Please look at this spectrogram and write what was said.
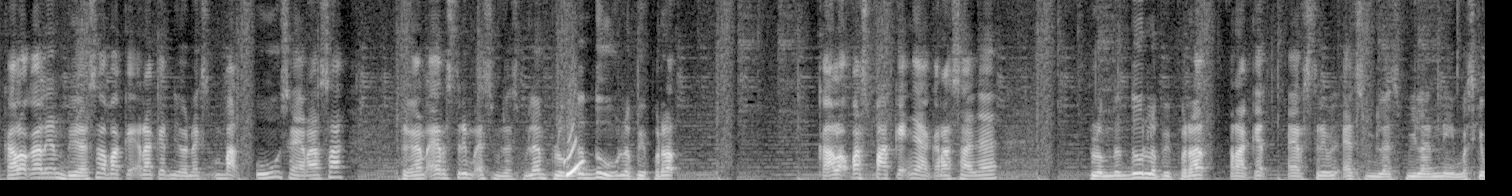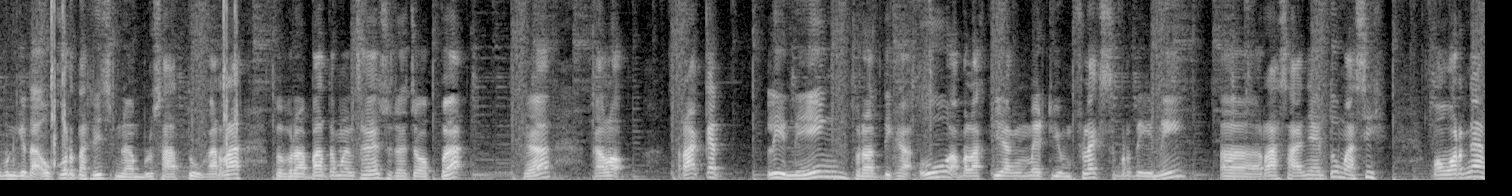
Kalau kalian biasa pakai raket Yonex 4U saya rasa dengan Airstream S99 belum tentu lebih berat. Kalau pas pakainya kerasanya belum tentu lebih berat raket Airstream S99 ini. Meskipun kita ukur tadi 91 karena beberapa teman saya sudah coba ya. Kalau raket Lining berat 3U apalagi yang medium flex seperti ini uh, rasanya itu masih powernya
